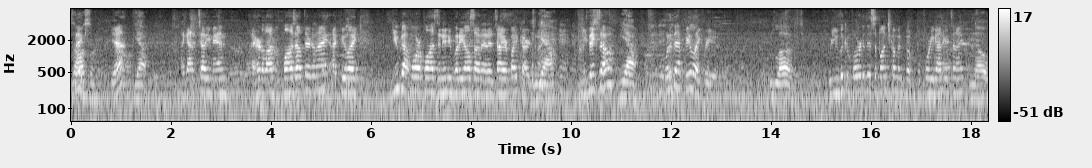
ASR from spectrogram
was think? awesome. Yeah? Yeah. I got to tell you, man, I heard a lot of applause out there tonight. I feel like you got more applause than anybody else on that entire fight card tonight. Yeah. You think so? Yeah. What did that feel like for you? Loved. Were you looking forward to this a bunch coming be- before you got here tonight? No.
